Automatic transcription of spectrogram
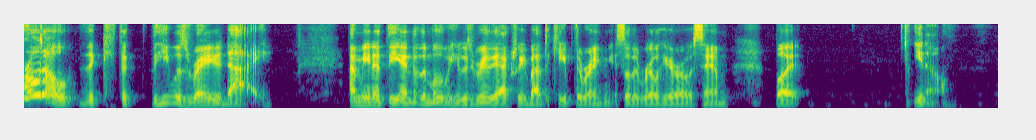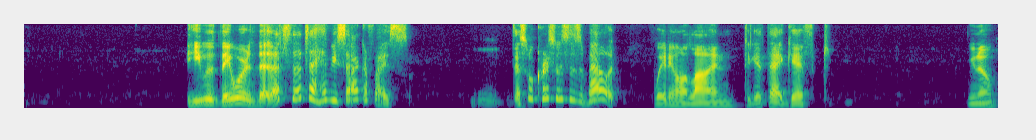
Frodo, the, the he was ready to die. I mean, at the end of the movie, he was really actually about to keep the ring, so the real hero is Sam. But you know, he was. They were. That's that's a heavy sacrifice. Mhm. That's what Christmas is about. Waiting online to get that gift. You know,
